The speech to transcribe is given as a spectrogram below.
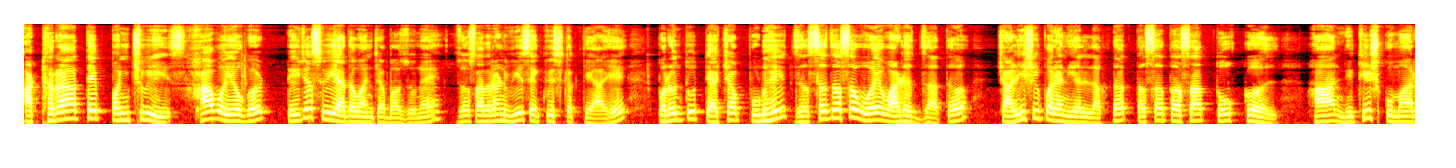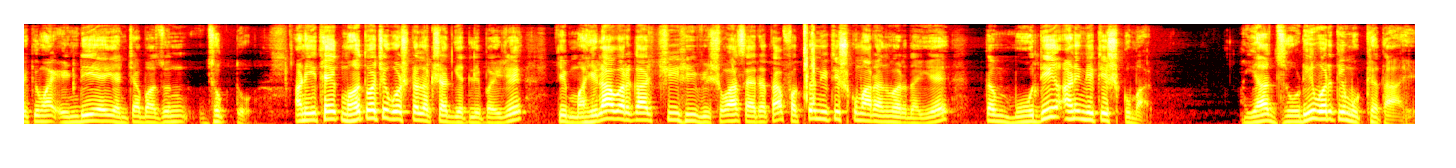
अठरा ते पंचवीस हा वयोगट तेजस्वी यादवांच्या बाजूने आहे, जो साधारण वीस एकवीस टक्के आहे. परंतु त्याच्या पुढे जसं जसं वय वाढत जातं चाळीशीपर्यंत यायला लागतं तसं तसा तो कल हा नितीश कुमार किंवा एन डी ए यांच्या बाजून झुकतो. आणि इथे एक महत्त्वाची गोष्ट लक्षात घेतली पाहिजे की महिला वर्गाची ही विश्वासार्हता फक्त नितीश कुमारांवर नाही आहे तर मोदी आणि नितीश कुमार या जोडीवरती मुख्यतः आहे.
